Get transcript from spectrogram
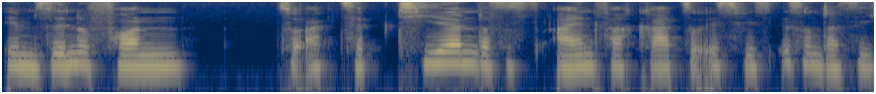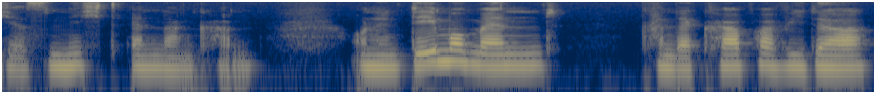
Im Sinne von zu akzeptieren, dass es einfach gerade so ist, wie es ist und dass ich es nicht ändern kann. Und in dem Moment kann der Körper wieder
